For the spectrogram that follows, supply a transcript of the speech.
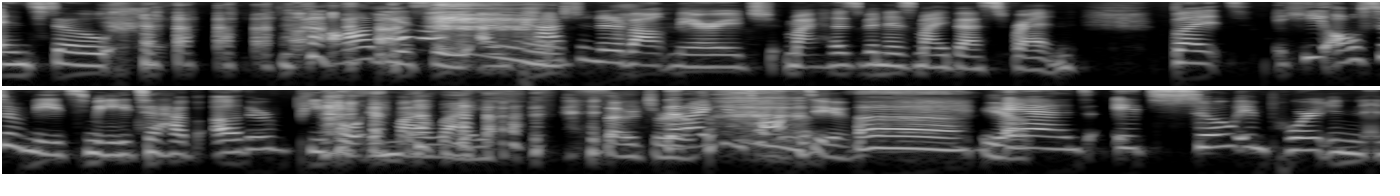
And so obviously I'm passionate about marriage. My husband is my best friend, but he also needs me to have other people in my life so true. that I can talk to. Uh, yeah. And it's so important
